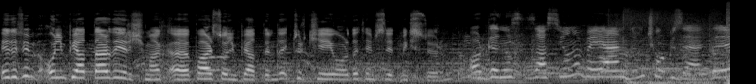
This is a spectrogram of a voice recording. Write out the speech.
Hedefim olimpiyatlarda yarışmak. Ee, Paris olimpiyatlarında Türkiye'yi orada temsil etmek istiyorum. Organizasyonu beğendim. Çok güzeldi.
